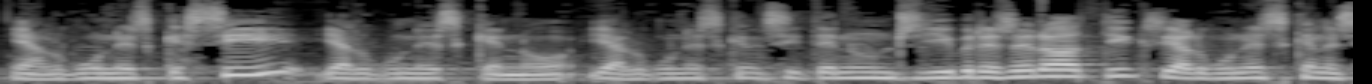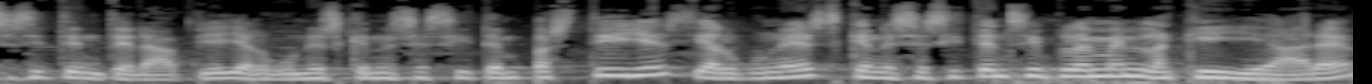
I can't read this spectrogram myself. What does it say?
Hi ha algunes que sí i algunes que no. Hi ha algunes que necessiten uns llibres eròtics i algunes que necessiten teràpia i algunes que necessiten pastilles i algunes que necessiten simplement l'aquí i ara.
